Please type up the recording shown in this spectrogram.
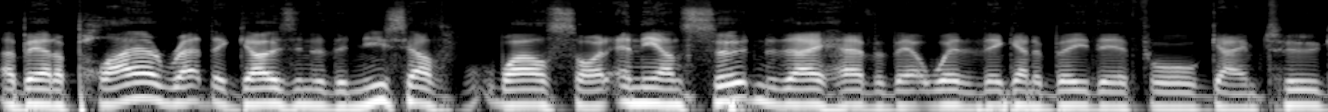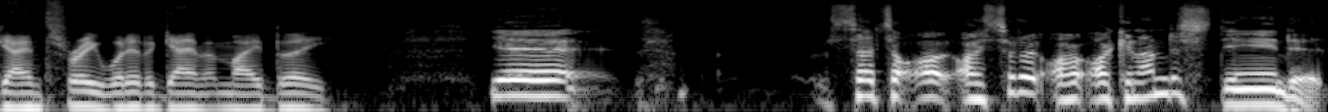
about a player rat that goes into the New South Wales side and the uncertainty they have about whether they're going to be there for game two, game three, whatever game it may be. Yeah. So it's, I, I sort of I, I can understand it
